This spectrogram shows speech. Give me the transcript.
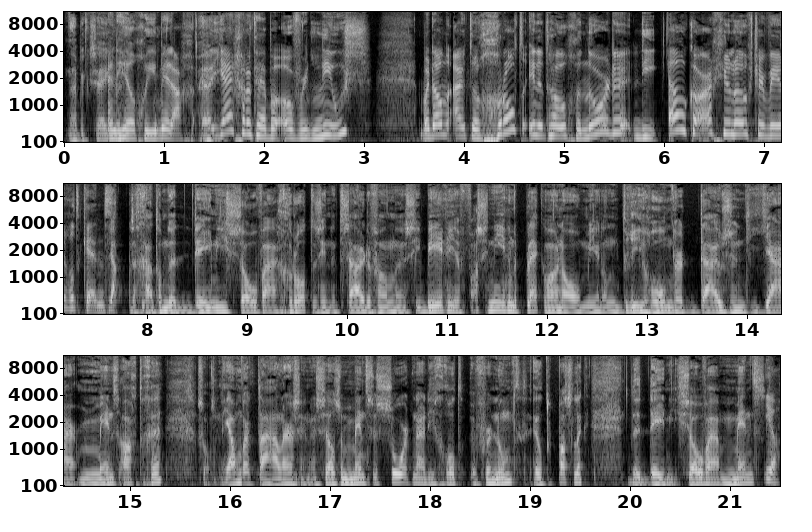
heb ik zeker. En heel goedemiddag. Uh, jij gaat het hebben over nieuws, maar dan uit een grot in het hoge noorden die elke archeoloog ter wereld kent. Ja, het gaat om de Denisova-grot. Dat is in het zuiden van uh, Siberië. Een fascinerende plek. Wonen al meer dan 300.000 jaar mensachtigen. Zoals Neandertalers. En er zelfs een mensensoort naar die grot vernoemd. Heel toepasselijk. De Denisova-mens. Ja.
